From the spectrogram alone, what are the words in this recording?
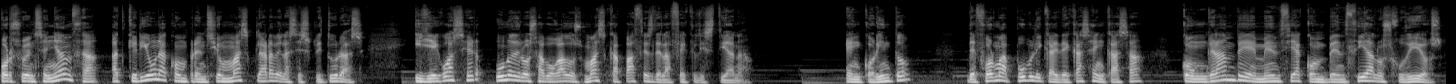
Por su enseñanza adquirió una comprensión más clara de las Escrituras y llegó a ser uno de los abogados más capaces de la fe cristiana. En Corinto, de forma pública y de casa en casa, con gran vehemencia convencía a los judíos,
